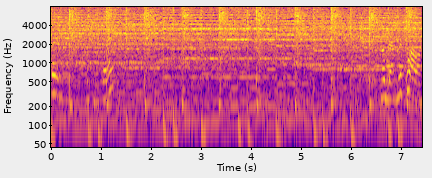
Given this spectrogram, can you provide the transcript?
To jest. Dobra, wysłałam.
